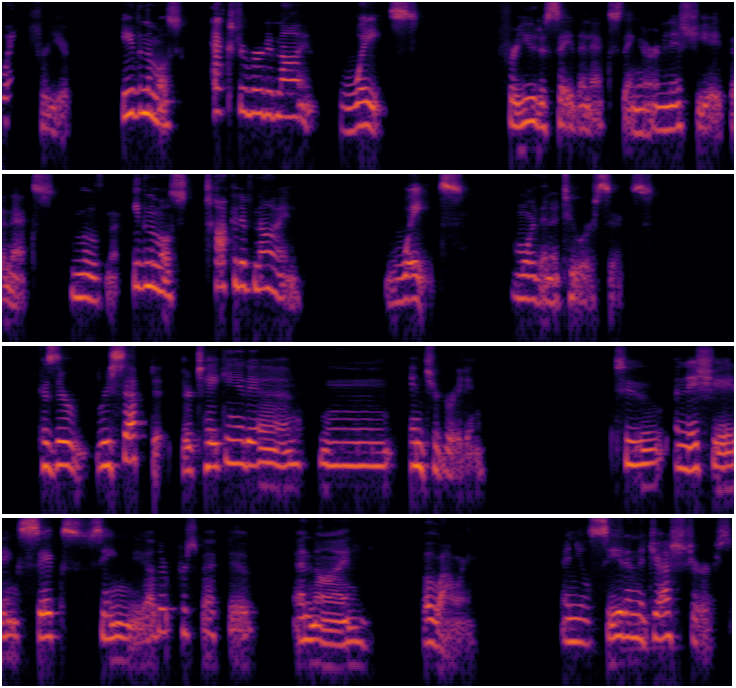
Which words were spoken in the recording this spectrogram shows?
wait for you. Even the most extroverted nine waits for you to say the next thing or initiate the next movement. Even the most talkative nine waits more than a two or six because they're receptive. They're taking it in, mm, integrating. Two, initiating. Six, seeing the other perspective. And nine, allowing. And you'll see it in the gestures.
